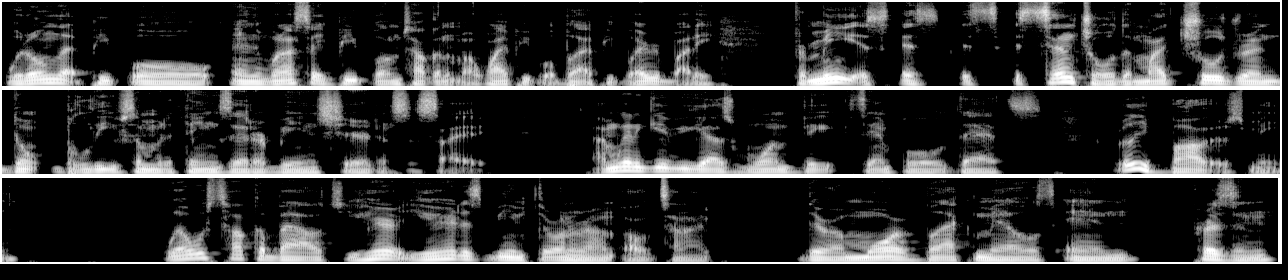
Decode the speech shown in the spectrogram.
We don't let people, and when I say people, I'm talking about white people, black people, everybody. For me, it's, it's, it's essential that my children don't believe some of the things that are being shared in society. I'm going to give you guys one big example that's really bothers me. We always talk about, you hear, you hear this being thrown around all the time. There are more black males in prison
